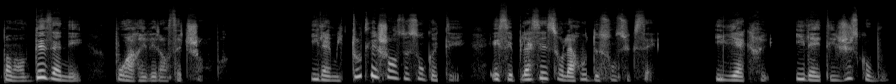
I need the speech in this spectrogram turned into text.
pendant des années pour arriver dans cette chambre. Il a mis toutes les chances de son côté et s'est placé sur la route de son succès. Il y a cru il a été jusqu'au bout,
